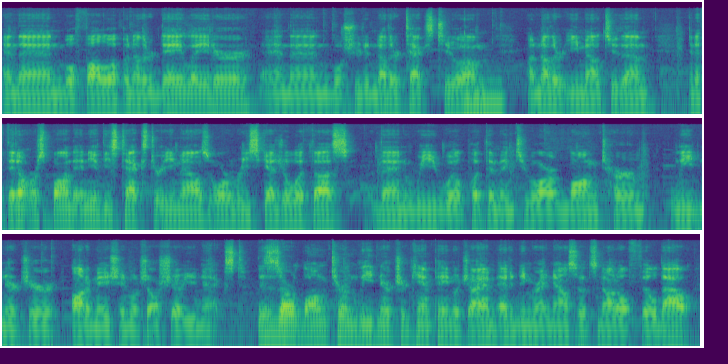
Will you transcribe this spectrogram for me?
And then we'll follow up another day later. And then we'll shoot another text to them, another email to them. And if they don't respond to any of these texts or emails or reschedule with us, then we will put them into our long-term lead nurture automation, which I'll show you next. This is our long-term lead nurture campaign, which I am editing right now, so it's not all filled out.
